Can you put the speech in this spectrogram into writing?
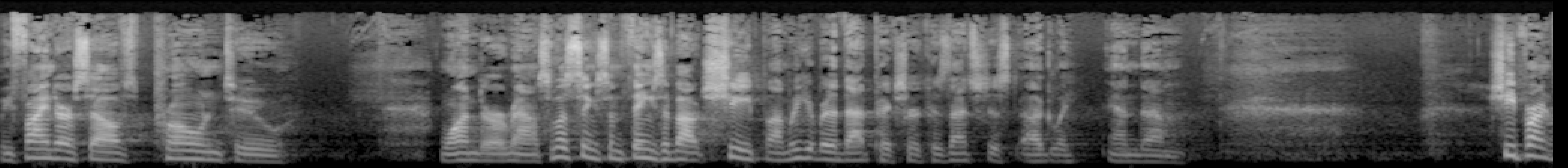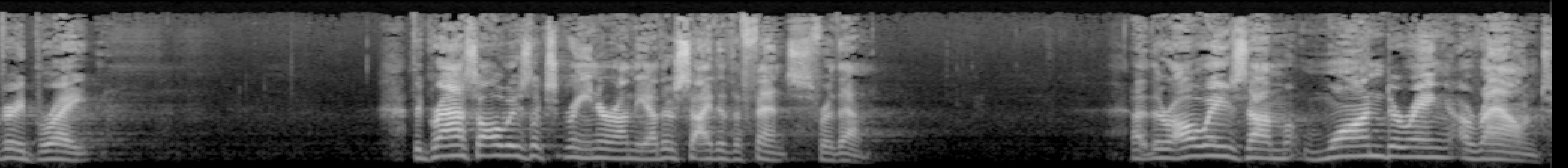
We find ourselves prone to wander around. So let's sing some things about sheep. Um, we get rid of that picture because that's just ugly. And um, sheep aren't very bright. The grass always looks greener on the other side of the fence for them. Uh, they're always um, wandering around.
